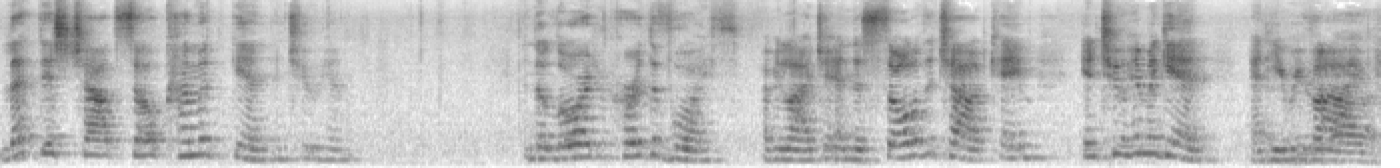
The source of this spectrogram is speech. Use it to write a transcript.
let this child so come again unto him. And the Lord heard the voice of Elijah, and the soul of the child came into him again, and he revived.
